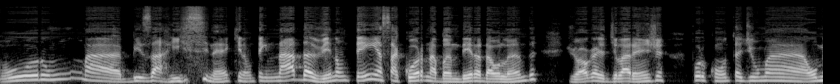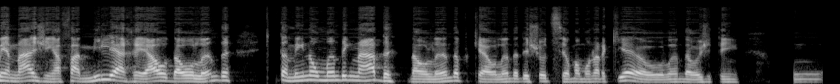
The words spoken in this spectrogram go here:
por uma bizarrice, né, que não tem nada a ver, não tem essa cor na bandeira da Holanda, joga de laranja por conta de uma homenagem à família real da Holanda, também não mandem nada na Holanda, porque a Holanda deixou de ser uma monarquia, a Holanda hoje tem um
